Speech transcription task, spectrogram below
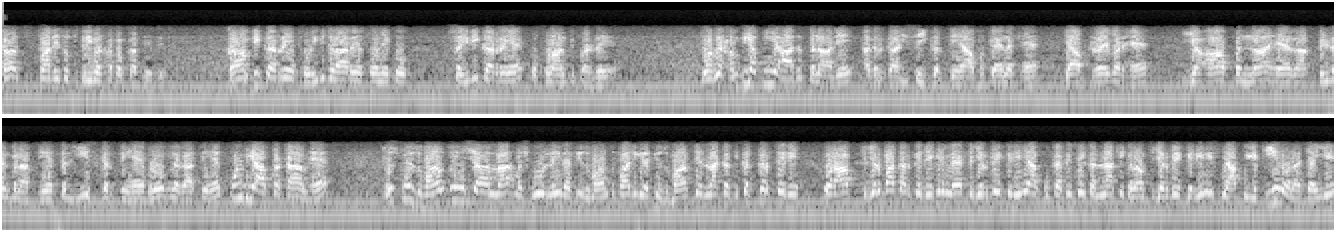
دس پارے تو تقریباً ختم کرتے تھے کام بھی کر رہے ہیں، تھوڑی بھی چلا رہے ہیں، سونے کو صحیح بھی کر رہے ہیں اور قرآن بھی پڑھ رہے ہیں۔ تو اگر ہم بھی اپنی عادت بنا لیں، اگر گاڑی صحیح کرتے ہیں، آپ مکینک ہیں یا آپ ڈرائیور ہیں یا آپ بننا ہے اگر آپ بلڈنگ بناتے ہیں، تلیز کرتے ہیں بلوگ لگاتے ہیں، کوئی بھی آپ کا کام ہے، تو اس میں زبان تو انشاءاللہ مشغول نہیں رہتی، زبان تو فارغ رہتی، زبان سے اللہ کا ذکر کرتے رہے اور آپ تجربہ کر کے دیکھ رہے میں تجربے کے لیے آپ کو کہتے تھے کہ اللہ کے کلام تجربے کے لیے اس میں آپ کو یقین ہونا چاہیے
